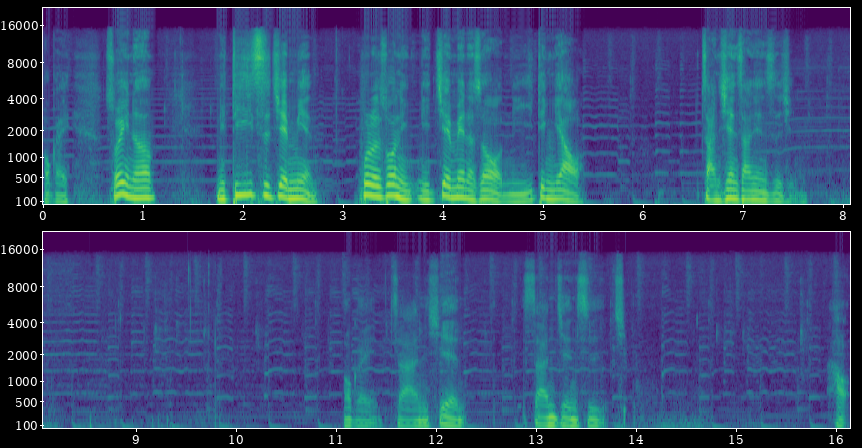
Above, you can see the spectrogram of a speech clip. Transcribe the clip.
OK，所以呢，你第一次见面，或者说你你见面的时候，你一定要展现三件事情。OK，展现三件事情。好，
